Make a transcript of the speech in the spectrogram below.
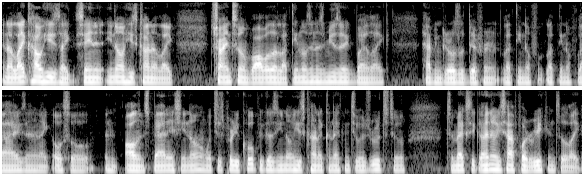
And I like how he's like saying it. You know, he's kind of like trying to involve other Latinos in his music by like having girls with different Latino Latino flags and like also in, all in Spanish. You know, which is pretty cool because you know he's kind of connecting to his roots to to Mexico. I know he's half Puerto Rican, so like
